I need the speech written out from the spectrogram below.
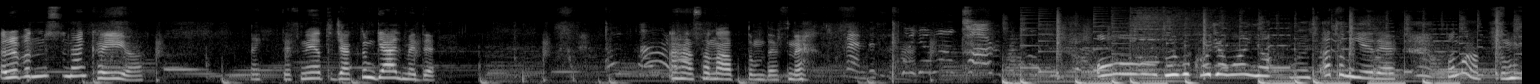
Arabanın üstünden kayıyor. Ay Defne'ye atacaktım gelmedi. Aha sana attım Defne. Ben de sana. Oo Duygu kocaman yapmış. At onu yere. Bana attın.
